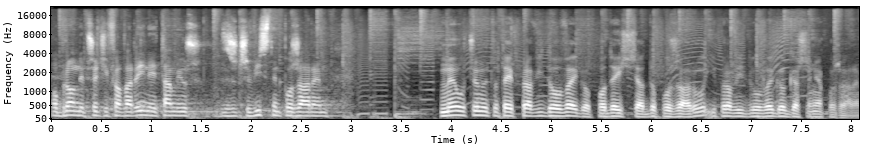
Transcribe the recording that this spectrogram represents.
obrony przeciwawaryjnej, tam już z rzeczywistym pożarem. My uczymy tutaj prawidłowego podejścia do pożaru i prawidłowego gaszenia pożarem.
